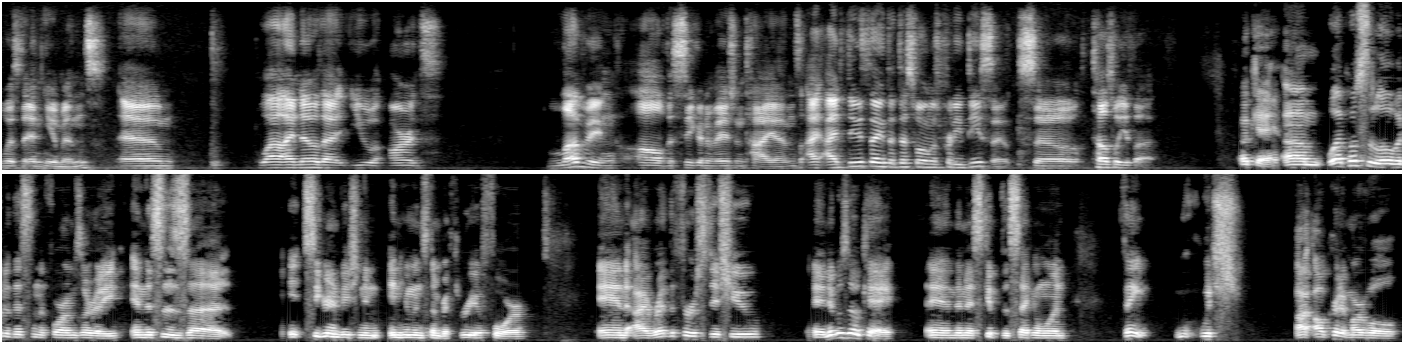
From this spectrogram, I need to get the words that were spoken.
with, the Inhumans, and while I know that you aren't loving all the Secret Invasion tie-ins, I, I do think that this one was pretty decent. So tell us what you thought. Okay, um, well, I posted a little bit of this in the forums already, and this is uh, Secret Invasion in Inhumans number three of four. And I read the first issue, and it was okay. And then I skipped the second one. Think, which I, I'll credit Marvel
